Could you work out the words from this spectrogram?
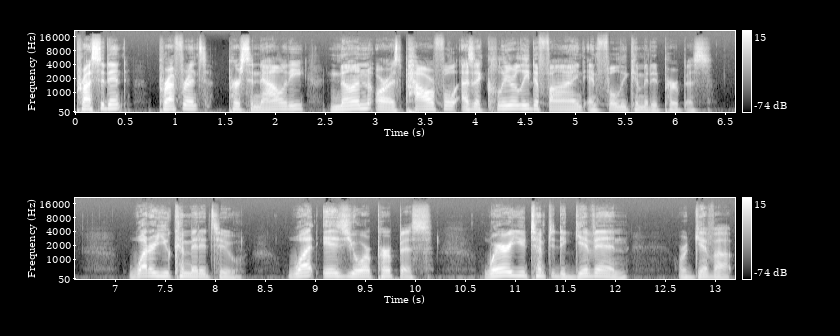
Precedent, preference, personality, none are as powerful as a clearly defined and fully committed purpose. What are you committed to? What is your purpose? Where are you tempted to give in or give up?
